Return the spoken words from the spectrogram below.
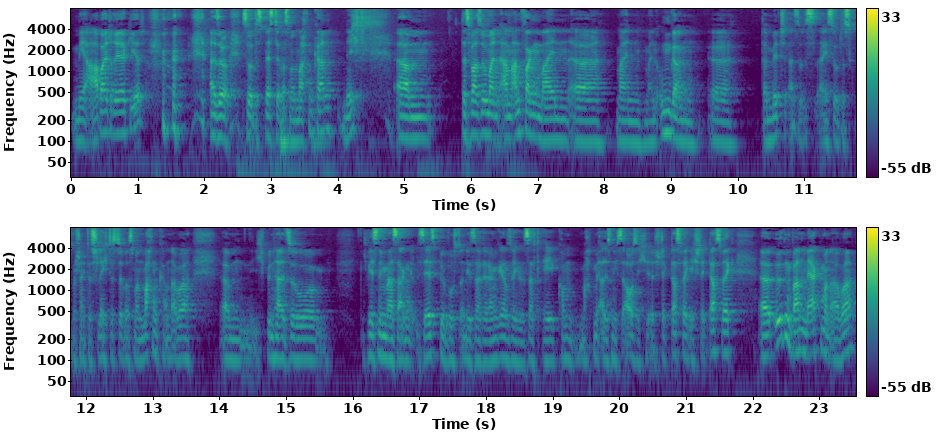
mehr Arbeit reagiert. also so das Beste, was man machen kann, nicht. Ähm, das war so mein, am Anfang mein, äh, mein, mein Umgang äh, damit. Also das ist eigentlich so das wahrscheinlich das Schlechteste, was man machen kann. Aber ähm, ich bin halt so, ich will jetzt nicht mal sagen, selbstbewusst an die Sache rangegangen, ich habe gesagt, ey, komm, macht mir alles nichts aus, ich äh, steck das weg, ich steck das weg. Äh, irgendwann merkt man aber,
